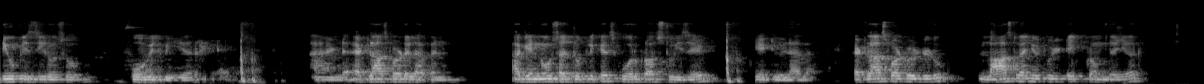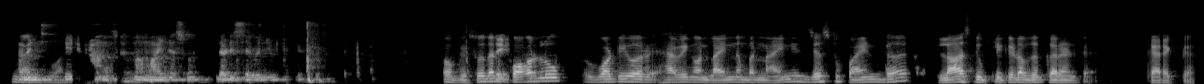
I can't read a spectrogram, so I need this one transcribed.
dupe is 0. So 4 will be here. And at last what will happen? Again, no such duplicates. 4 cross 2 is 8. 8 you will have. At last what will do? Last value it will take from the year. I mean, Minus one. answer, uh, minus 1. That is 7 you will. Okay, so that Right. for loop, what you are having on line number nine is just to find the last duplicate of the current character.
